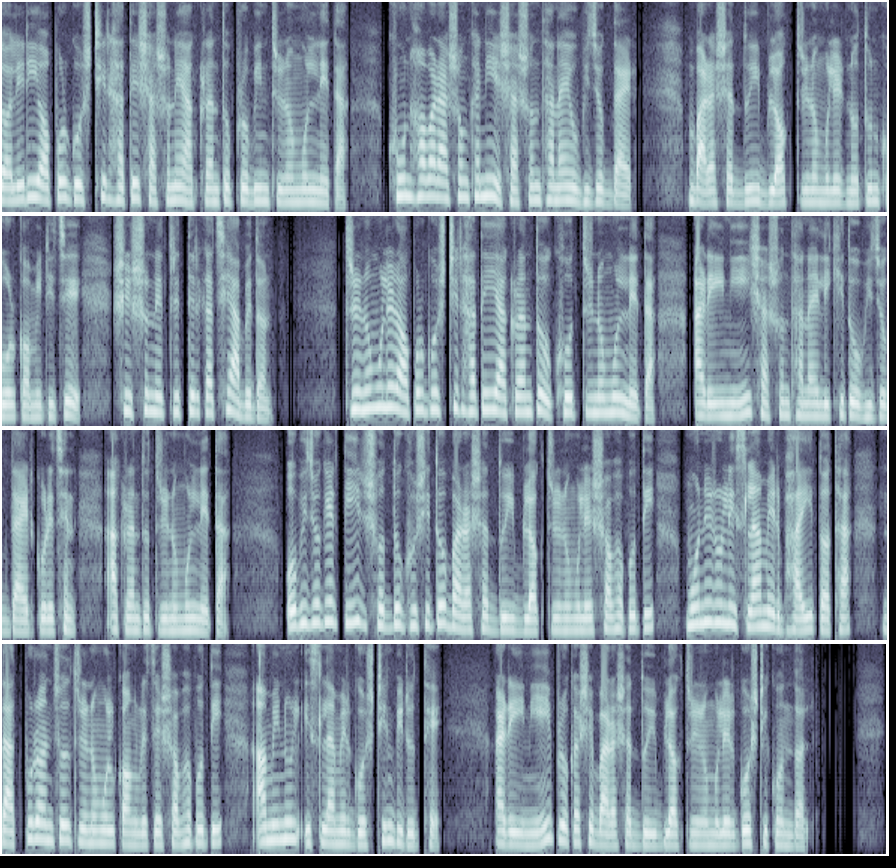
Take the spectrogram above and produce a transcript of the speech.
দলেরই অপর গোষ্ঠীর হাতে শাসনে আক্রান্ত প্রবীণ তৃণমূল নেতা। খুন হওয়ার আশঙ্কা নিয়ে শাসন থানায় অভিযোগ দায়ের। বারাসাত দুই ব্লক তৃণমূলের নতুন কোর কমিটি চেয়ে শীর্ষ নেতৃত্বের কাছে আবেদন। তৃণমূলের অপর গোষ্ঠীর হাতেই আক্রান্ত খোদ তৃণমূল নেতা। আর এই নিয়েই শাসন থানায় লিখিত অভিযোগ দায়ের করেছেন আক্রান্ত তৃণমূল নেতা। অভিযোগের তীর সদ্য ঘোষিত বারাসাত দুই ব্লক তৃণমূলের সভাপতি মনিরুল ইসলামের ভাই তথা দাঁতপুর অঞ্চল তৃণমূল কংগ্রেসের সভাপতি আমিনুল ইসলামের গোষ্ঠীর বিরুদ্ধে। আর এই নিয়েই প্রকাশে বারাসাত দুই ব্লক তৃণমূলের গোষ্ঠী কোন দল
